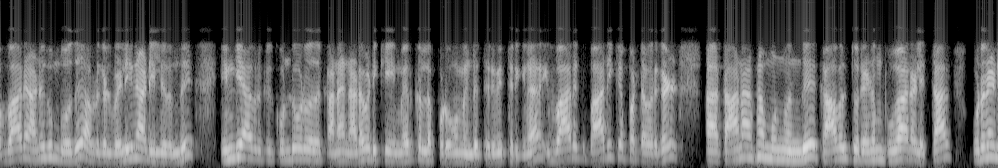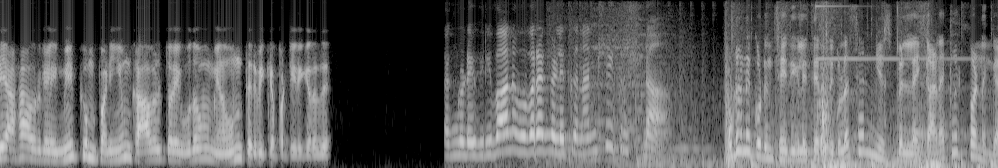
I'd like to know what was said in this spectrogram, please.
அவ்வாறு அணுகும்போது அவர்கள் வெளிநாட்டில் இருந்து இந்தியாவிற்கு கொண்டு வருவதற்கான நடவடிக்கையை மேற்கொள்ளப்படுவோம் என்று தெரிவித்திருக்கிறார். இவ்வாறு பாதிக்கப்பட்டவர்கள் தானாக முன்வந்து காவல்துறையிடம் புகார் அளித்தால் உடனடியாக அவர்களை மீட்கும் பணியும் காவல்துறை உதவும் எனவும் தெரிவிக்கப்பட்டிருக்கிறது. தங்களுடைய விரிவான விவரங்களுக்கு நன்றி கிருஷ்ணா. உடனுக்குடன் செய்திகளை தெரிந்து கொள்ள சன் நியூஸ் பெல் ஐகானை கிளிக் பண்ணுங்க.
